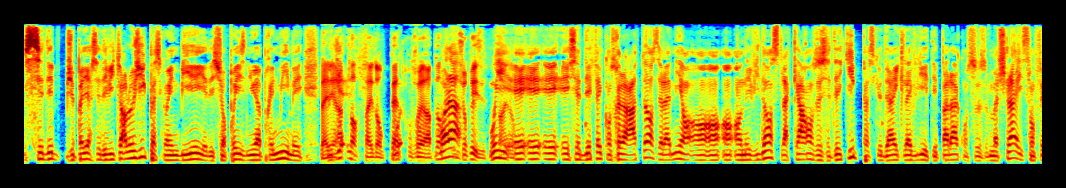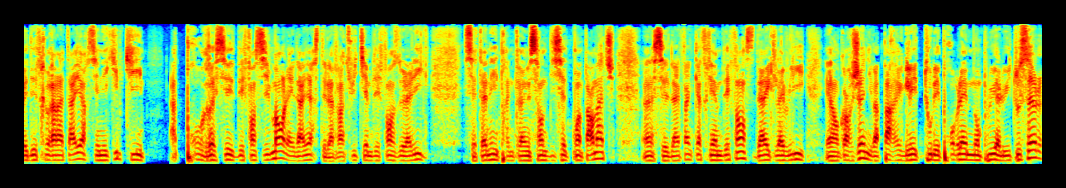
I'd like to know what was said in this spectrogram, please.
c'est des, je vais pas dire que c'est des victoires logiques parce qu'en NBA il y a des surprises nuit après nuit, mais Bah, les Raptors, par exemple, perdre contre les Raptors, voilà. c'est une surprise. oui, et, et- et- et cette défaite contre les Raptors, elle a mis en, en- en- en évidence la carence de cette équipe parce que Derek Lively n'était pas là contre ce match-là. Ils se sont fait détruire à l'intérieur. C'est une équipe qui a progressé défensivement. L'année dernière, c'était la 28e défense de la ligue. Cette année, ils prennent quand même 117 points par match. Euh, c'est la 24e défense. Derek Lively est encore jeune. Il va pas régler tous les problèmes non plus à lui tout seul.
